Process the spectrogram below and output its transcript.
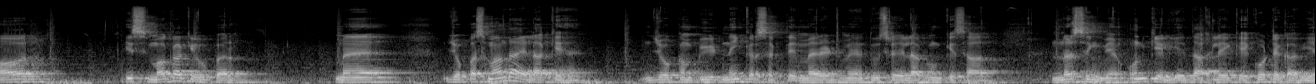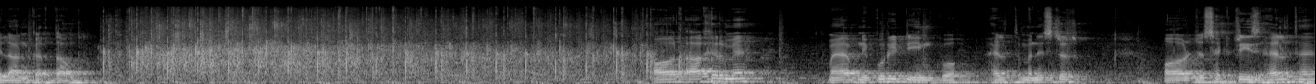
और इस मौका के ऊपर मैं, जो पसमानदा इलाके हैं, जो compete नहीं कर सकते मेरिट में दूसरे इलाकों के साथ नर्सिंग में, उनके लिए दाखिले के कोटे का भी ऐलान करता हूँ। और आखिर में, मैं अपनी पूरी टीम को हेल्थ मिनिस्टर और जो सेक्रेटरीज़ हेल्थ हैं,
